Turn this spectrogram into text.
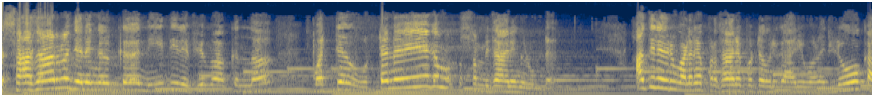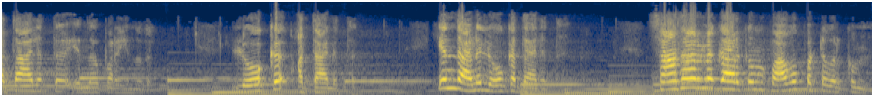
സാധാരണ ജനങ്ങൾക്ക് നീതി ലഭ്യമാക്കുന്ന മറ്റ് ഒട്ടനേകം സംവിധാനങ്ങളുണ്ട്. അതിലൊരു വളരെ പ്രധാനപ്പെട്ട ഒരു കാര്യമാണ് ലോക് അദാലത്ത് എന്ന് പറയുന്നത്. ലോക് അദാലത്ത്. എന്താണ് ലോക് അദാലത്ത്? സാധാരണക്കാർക്കും പാവപ്പെട്ടവർക്കും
